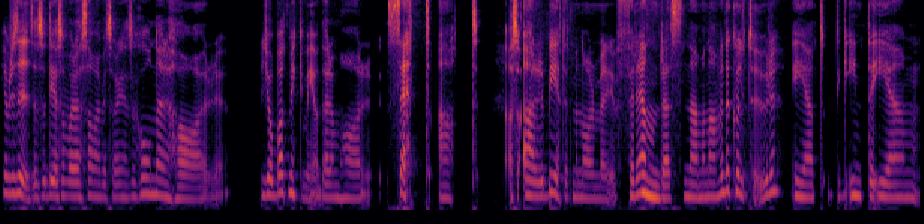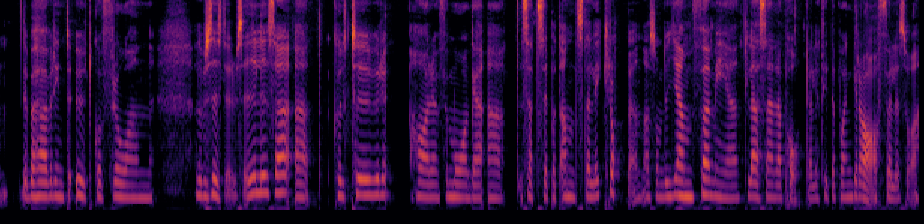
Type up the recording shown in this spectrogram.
Ja precis, alltså det som våra samarbetsorganisationer har jobbat mycket med och där de har sett att alltså arbetet med normer förändras när man använder kultur är att det inte är, det behöver inte utgå från, alltså precis det du säger Lisa, att kultur har en förmåga att sätta sig på ett annat ställe i kroppen. Alltså om du jämför med att läsa en rapport eller titta på en graf eller så.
